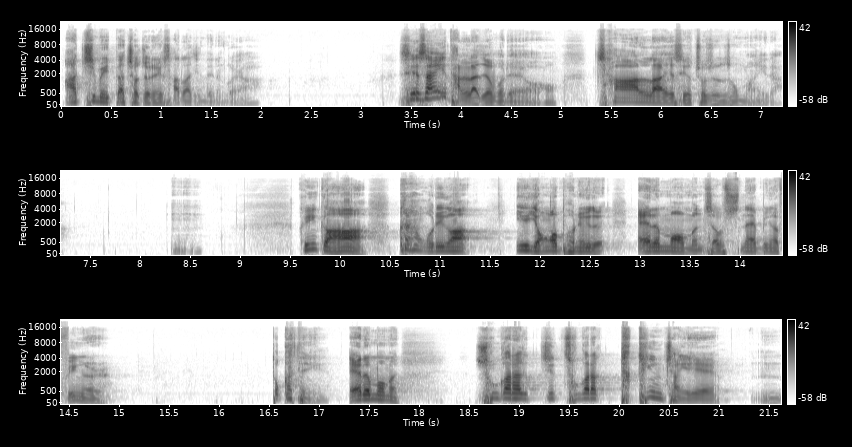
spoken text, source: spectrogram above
아침에 있다 저녁에 사라진다는 거야. 세상이 달라져 버려요. 찰나에서요 조전 속망이라. 음. 그러니까 우리가 이 영어 번역에도 at a moment of snapping a finger 얘기. at a moment 손가락 찍 손가락 탁 튀긴 창에 음,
